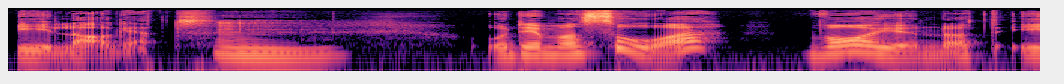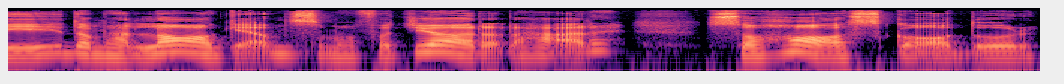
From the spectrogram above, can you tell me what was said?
i laget. Mm. Och det man såg var ju ändå att i de här lagen som har fått göra det här så har skador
